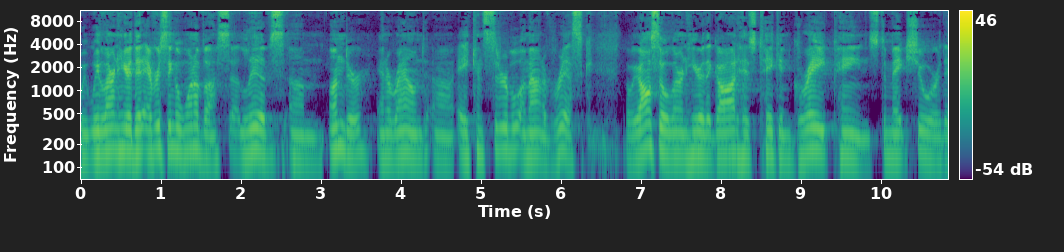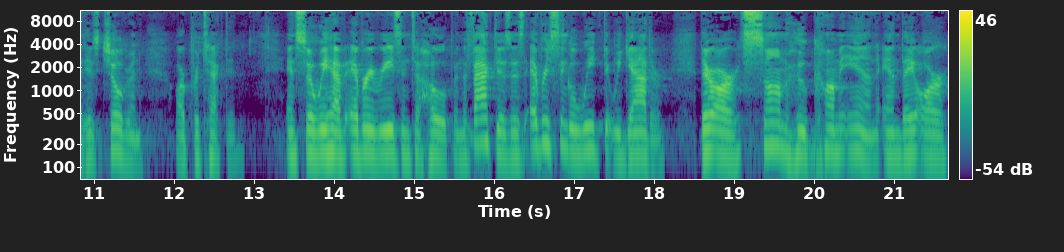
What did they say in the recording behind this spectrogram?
we, we learn here that every single one of us uh, lives um, under and around uh, a considerable amount of risk. But we also learn here that God has taken great pains to make sure that His children are protected. And so we have every reason to hope. And the fact is, is every single week that we gather, there are some who come in and they are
